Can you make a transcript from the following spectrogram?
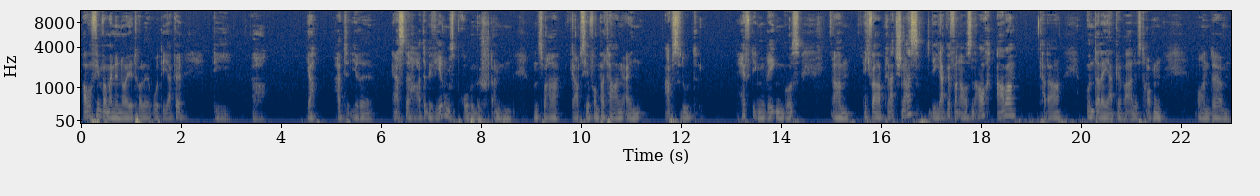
aber auf jeden Fall meine neue tolle rote Jacke, die äh, ja, hat ihre erste harte Bewährungsprobe bestanden. Und zwar gab es hier vor ein paar Tagen einen absolut heftigen Regenguss. Ähm, ich war platschnass, die Jacke von außen auch, aber tada, unter der Jacke war alles trocken und ähm,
